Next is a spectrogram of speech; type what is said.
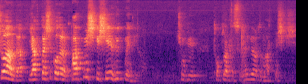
Şu anda yaklaşık olarak 60 kişiye hükmediyor. Çünkü toplantısında gördüm 60 kişi.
